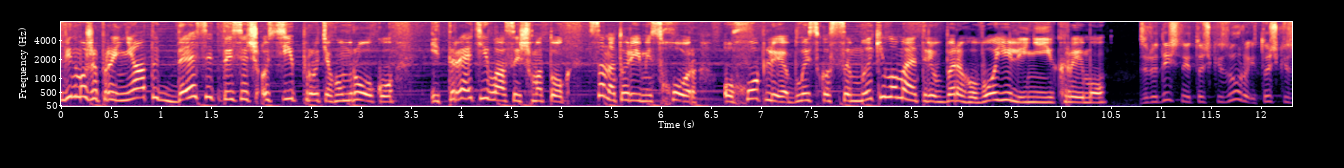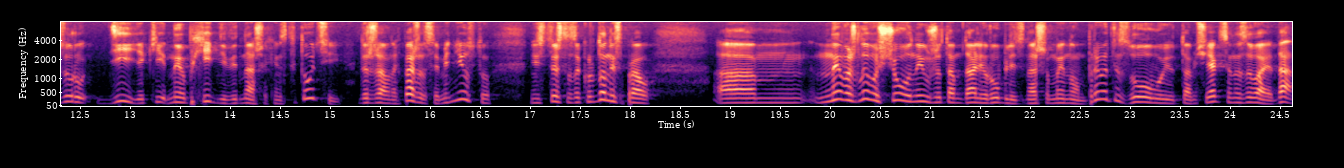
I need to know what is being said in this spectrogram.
Він може прийняти 10 тисяч осіб протягом року. І третій ласий шматок санаторій Місхор охоплює близько 7 кілометрів берегової лінії Криму. З юридичної точки зору і точки зору дій, які необхідні від наших інституцій державних, перш за все, Мін'юсту, Міністерства закордонних справ. Неважливо, що вони вже там далі роблять з нашим майном, приватизовують там, чи як це називають. Да,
